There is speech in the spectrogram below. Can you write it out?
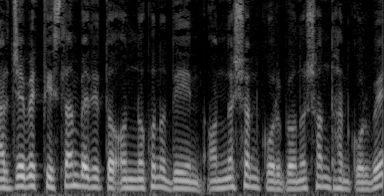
আর যে ব্যক্তি ইসলাম ব্যতীত অন্য কোনো দিন অন্বেষণ করবে, অনুসন্ধান করবে,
